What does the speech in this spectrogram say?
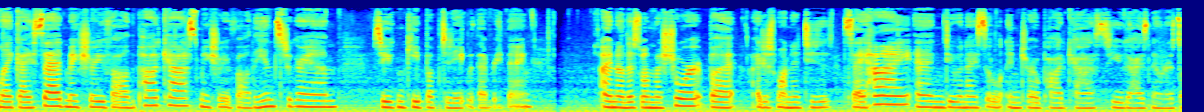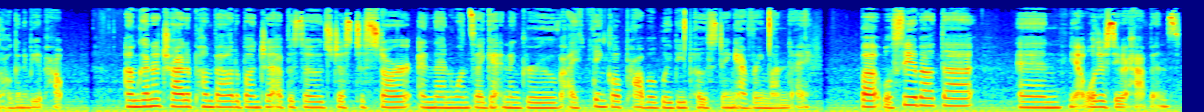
Like I said, make sure you follow the podcast, make sure you follow the Instagram so you can keep up to date with everything. I know this one was short, but I just wanted to say hi and do a nice little intro podcast so you guys know what it's all going to be about. I'm going to try to pump out a bunch of episodes just to start, and then once I get in a groove, I think I'll probably be posting every Monday. But we'll see about that, and yeah, we'll just see what happens.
